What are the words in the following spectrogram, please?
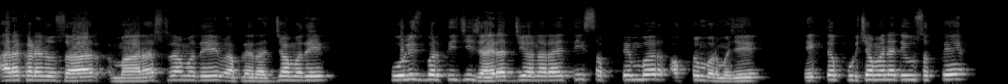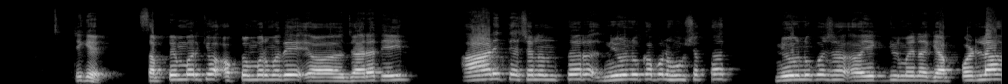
आराखड्यानुसार महाराष्ट्रामध्ये आपल्या राज्यामध्ये पोलीस भरतीची जाहिरात जी येणार आहे ती सप्टेंबर ऑक्टोबर म्हणजे एक तर पुढच्या महिन्यात येऊ शकते. ठीक आहे. सप्टेंबर किंवा ऑक्टोबरमध्ये जाहिरात येईल. आणि त्याच्यानंतर निवडणुका पण होऊ शकतात. निवडणुका एक दीड महिना गॅप पडला.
